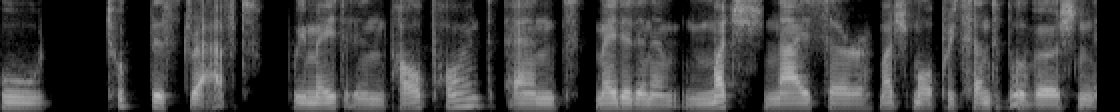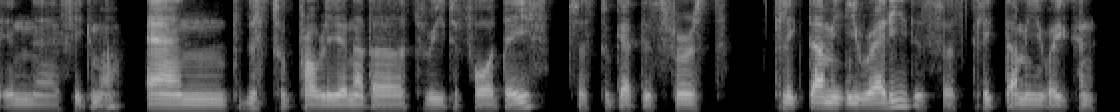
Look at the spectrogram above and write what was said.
who took this draft we made in PowerPoint and made it in a much nicer, much more presentable version in uh, Figma. And this took probably another three to four days just to get this first click dummy ready this first click dummy where you can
